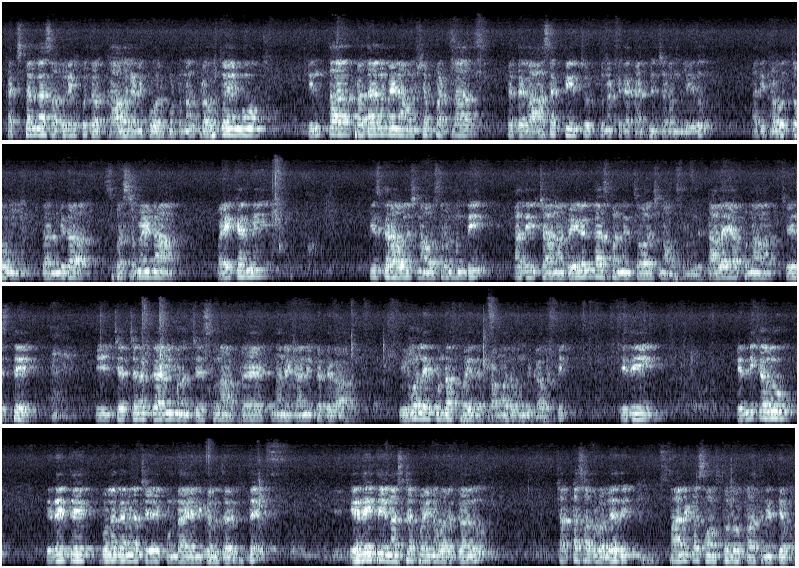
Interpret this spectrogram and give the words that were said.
ఖచ్చితంగా సబలీకృతం కావాలని కోరుకుంటున్నాం. ప్రభుత్వం ఏమో ఇంత ప్రధానమైన అంశం పట్ల పెద్దగా ఆసక్తి చూపుతున్నట్టుగా కనిపించడం లేదు. అది ప్రభుత్వం దాని మీద స్పష్టమైన వైఖరిని తీసుకురావాల్సిన అవసరం ఉంది. అది చాలా వేగంగా స్పందించవలసిన అవసరం ఉంది. కాలయాపన చేస్తే ఈ చర్చలకు కానీ మనం చేస్తున్న ప్రయత్నానికి కానీ పెద్దగా విలువ లేకుండా పోయే ప్రమాదం ఉంది కాబట్టి ఇది ఎన్నికలు ఏదైతే కులగణన చేయకుండా ఎన్నికలు జరిపితే ఏదైతే నష్టపోయిన వర్గాలు చట్టసభలో లేదు స్థానిక సంస్థలో ప్రాతినిధ్యం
